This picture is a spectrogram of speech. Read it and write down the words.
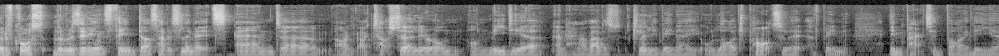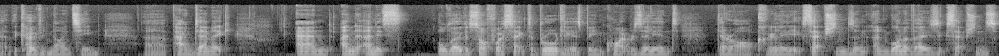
But of course, the resilience theme does have its limits, and um, I, I, touched earlier on on media and how that has clearly been a, or large parts of it have been impacted by the uh, the COVID nineteen uh, pandemic, and and and it's although the software sector broadly has been quite resilient, there are clearly exceptions, and, and one of those exceptions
